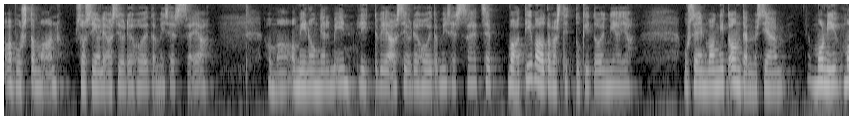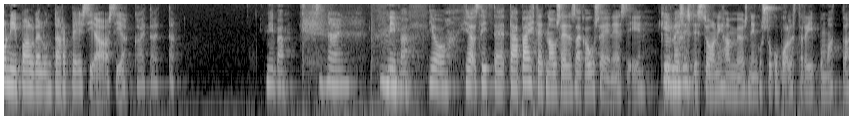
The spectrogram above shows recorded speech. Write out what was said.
avustamaan sosiaaliasioiden hoitamisessa ja oma, omiin ongelmiin liittyviä asioiden hoitamisessa. Että se vaatii valtavasti tukitoimia ja usein vangit on tämmöisiä moni, monipalvelun tarpeisia asiakkaita. Että... Niinpä. Näin. Mm. Niinpä, joo. Ja sitten tämä päihteet nousee tässä aika usein esiin. Kyllä. Ilmeisesti se on ihan myös niin kuin sukupuolesta riippumatta,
